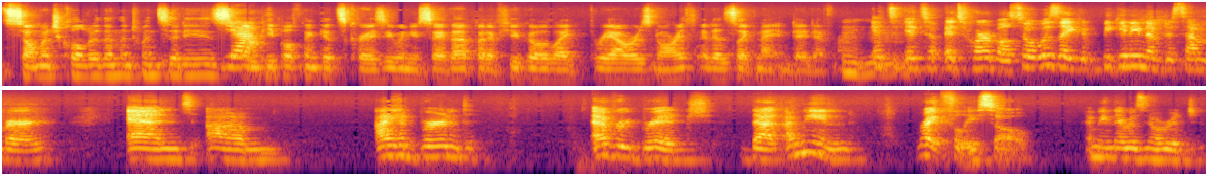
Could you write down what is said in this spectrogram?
so much colder than the Twin Cities. Yeah. And people think it's crazy when you say that, but if you go like three hours north, it is like night and day different. Mm-hmm. It's it's it's horrible. So it was like beginning of December, and um, I had burned every bridge that I mean rightfully so. I mean, there was no re-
